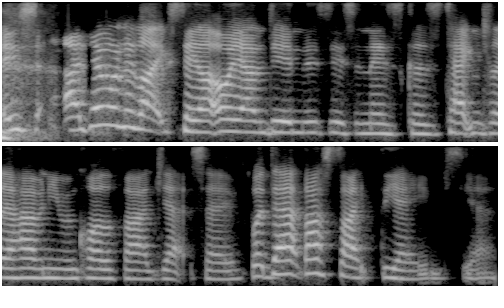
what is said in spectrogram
It's, I don't want to like say like, oh yeah, I'm doing this, this, and this because technically I haven't even qualified yet. So, but that that's like the aims, yeah.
